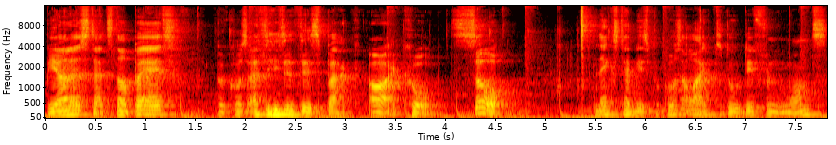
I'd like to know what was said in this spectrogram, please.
Be honest, that's not bad because I needed this back. All right, cool. So next step is because I like to do different ones.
